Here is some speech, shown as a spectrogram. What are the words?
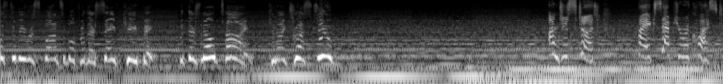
supposed to be responsible for their safekeeping, but there's no time. Can I trust you? Understood. I accept your request.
